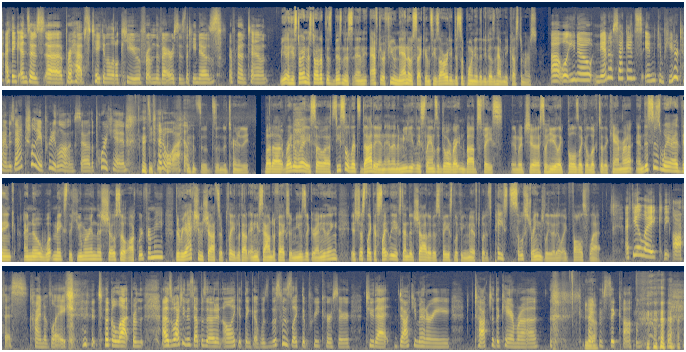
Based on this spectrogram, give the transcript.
I think Enzo's uh, perhaps taken a little cue from the viruses that he knows around town. Yeah, he's starting to start up this business, and after a few nanoseconds, he's already disappointed that he doesn't have any customers. Uh, well, you know, nanoseconds in computer time is actually pretty long, so the poor kid, it's been a while. it's, it's an eternity. But uh, right away, so uh, Cecil lets Dot in, and then immediately slams the door right in Bob's face. In which, uh, so he like pulls like a look to the camera, and this is where I think I know what makes the humor in this show so awkward for me. The reaction shots are played without any sound effects or music or anything. It's just like a slightly extended shot of his face looking miffed, but it's paced so strangely that it like falls flat. I feel like The Office kind of like took a lot from. I was watching this episode, and all I could think of was this was like the precursor to that documentary, talk to the camera. kind Yeah. of sitcom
